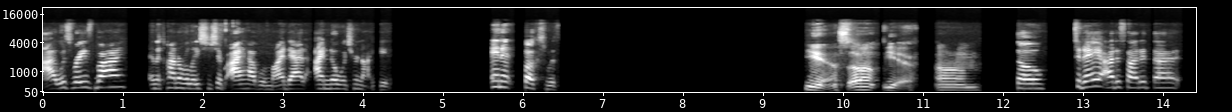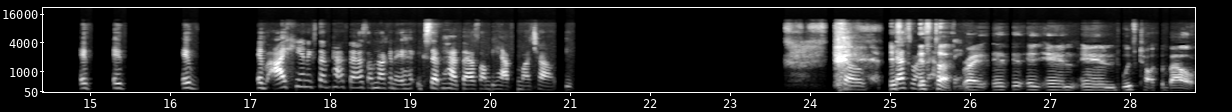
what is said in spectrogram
I was raised by and the kind of relationship I have with my dad, I know what you're not getting. And it fucks with me. Yeah. So yeah. Um. So today I decided that if if if if I can't accept half ass, I'm not gonna accept half ass on behalf of my child either. So it's, That's where I'm it's at tough, right? It, it, it- and and we've talked about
